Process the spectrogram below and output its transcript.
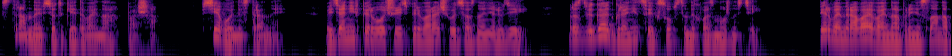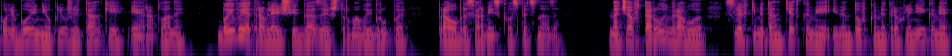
Странная все-таки эта война, Паша. Все войны странные. Ведь они в первую очередь переворачивают сознание людей, раздвигают границы их собственных возможностей. Первая мировая война принесла на поле боя неуклюжие танки и аэропланы, боевые отравляющие газы и штурмовые группы, прообраз армейского спецназа. Начав Вторую мировую с легкими танкетками и винтовками-трехлинейками,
